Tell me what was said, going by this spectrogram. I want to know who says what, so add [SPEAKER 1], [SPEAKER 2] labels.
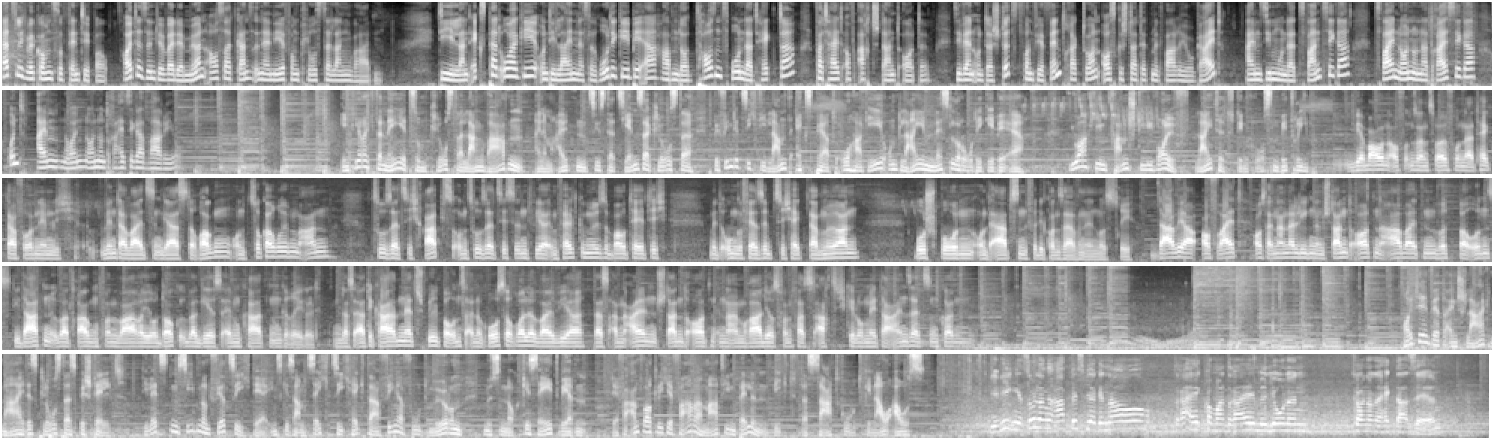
[SPEAKER 1] Herzlich willkommen zu FenTV. Heute sind wir bei der Möhrenaussaat ganz in der Nähe vom Kloster Langenwaden. Die Landexpert OAG und die Laiennessel-Rode GbR haben dort 1200 Hektar verteilt auf acht Standorte. Sie werden unterstützt von vier Fendt-Traktoren ausgestattet mit Vario Guide, einem 720er, zwei 930er und einem 939er Vario.
[SPEAKER 2] In direkter Nähe zum Kloster Langwaden, einem alten Zisterzienserkloster, befindet sich die Landexpert OHG und Laien Nesselrode GbR. Joachim Pfannstiel-Wolf leitet den großen Betrieb.
[SPEAKER 3] Wir bauen auf unseren 1200 Hektar vornehmlich Winterweizen, Gerste, Roggen und Zuckerrüben an, zusätzlich Raps und zusätzlich sind wir im Feldgemüsebau tätig mit ungefähr 70 Hektar Möhren, Buschbohnen und Erbsen für die Konservenindustrie. Da wir auf weit auseinanderliegenden Standorten arbeiten, wird bei uns die Datenübertragung von Vario Doc über GSM-Karten geregelt. Das RTK-Netz spielt bei uns eine große Rolle, weil wir das an allen Standorten in einem Radius von fast 80 Kilometer einsetzen können.
[SPEAKER 2] Heute wird ein Schlag nahe des Klosters bestellt. Die letzten 47 der insgesamt 60 Hektar Fingerfood-Möhren müssen noch gesät werden. Der verantwortliche Fahrer Martin Bellen wiegt das Saatgut genau aus.
[SPEAKER 4] Wir wiegen jetzt so lange ab, bis wir genau 3,3 Millionen Körner Hektar säen.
